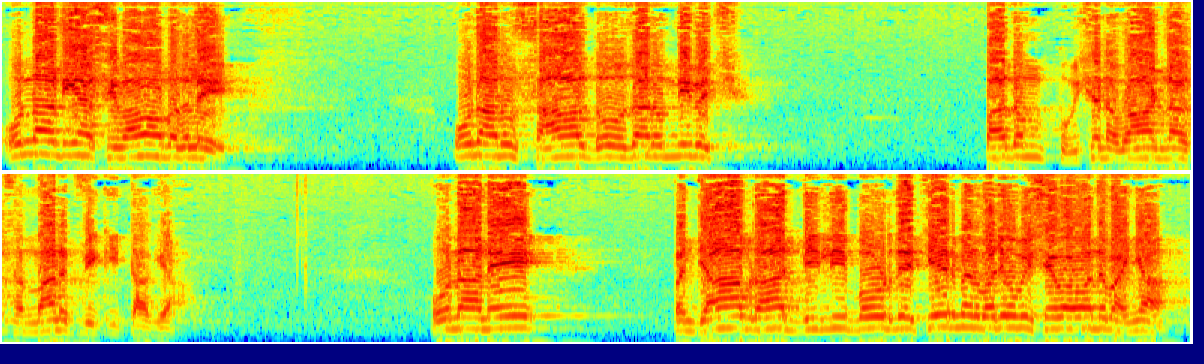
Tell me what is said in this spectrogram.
ਉਹਨਾਂ ਦੀਆਂ ਸੇਵਾਵਾਂ ਬਦਲੇ ਉਹਨਾਂ ਨੂੰ ਸਾਲ 2019 ਵਿੱਚ ਪਦਮ ਭੂਸ਼ਣ ਅਵਾਰਡ ਨਾਲ ਸਨਮਾਨਿਤ ਵੀ ਕੀਤਾ ਗਿਆ। ਉਹਨਾਂ ਨੇ ਪੰਜਾਬ ਰਾਜ ਬਿਜਲੀ ਬੋਰਡ ਦੇ ਚੇਅਰਮੈਨ ਵਜੋਂ ਵੀ ਸੇਵਾਵਾਂ ਨਿਭਾਈਆਂ।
